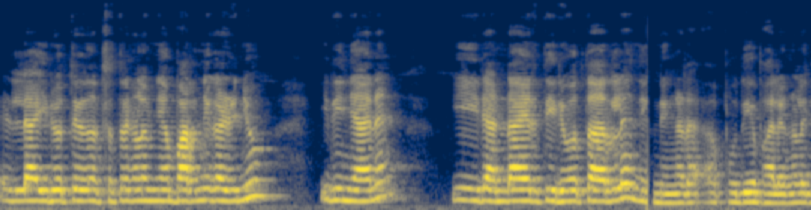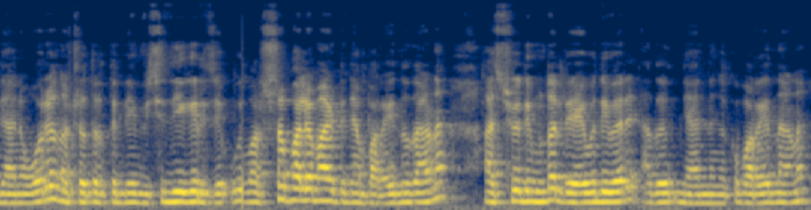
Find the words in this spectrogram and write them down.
എല്ലാ ഇരുപത്തേഴ് നക്ഷത്രങ്ങളും ഞാൻ പറഞ്ഞു കഴിഞ്ഞു. ഇനി ഞാൻ ഈ രണ്ടായിരത്തി ഇരുപത്തി നിങ്ങളുടെ പുതിയ ഫലങ്ങൾ ഞാൻ ഓരോ നക്ഷത്രത്തിന്റെയും വിശദീകരിച്ച് വർഷഫലമായിട്ട് ഞാൻ പറയുന്നതാണ്. അശ്വതി മുതൽ രേവതി വരെ അത് ഞാൻ നിങ്ങൾക്ക് പറയുന്നതാണ്.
